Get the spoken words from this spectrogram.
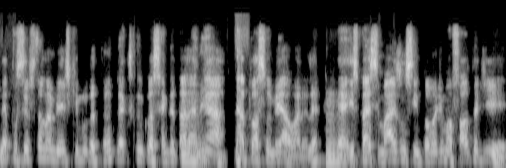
não é possível estar num ambiente que muda tanto, né? Que você não consegue detalhar uhum. nem a, a próxima meia hora, né? Uhum. É, isso parece mais um sintoma de uma falta de,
